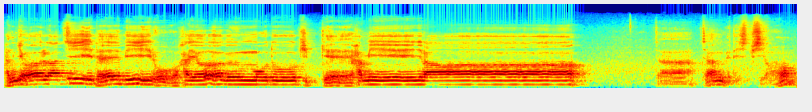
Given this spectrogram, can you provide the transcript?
한결같이 대비로 하여금 모두 깊게 함이니라 자, 장 내리십시오.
